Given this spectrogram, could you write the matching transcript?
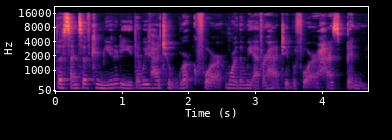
the sense of community that we've had to work for more than we ever had to before has been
